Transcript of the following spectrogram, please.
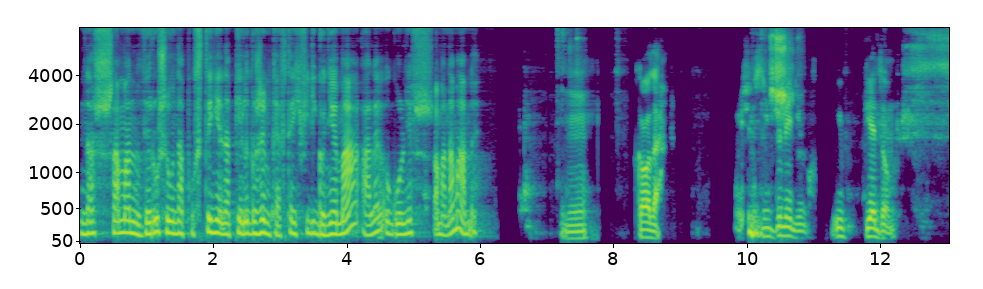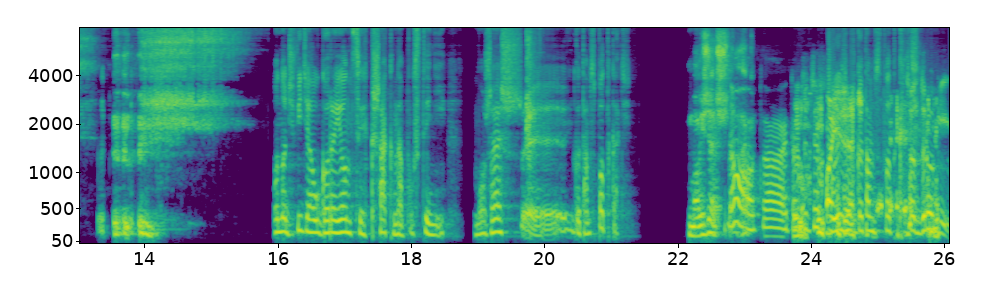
Nasz szaman wyruszył na pustynię na pielgrzymkę. W tej chwili go nie ma, ale ogólnie szamana mamy. Mm. Szkoda. Się z nim wymienił i wiedzą. Ponoć widział gorejący krzak na pustyni. Możesz yy, go tam spotkać. Mojżesz. No, tak, to, to, to, Możesz go tam spotkać. co drugi,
